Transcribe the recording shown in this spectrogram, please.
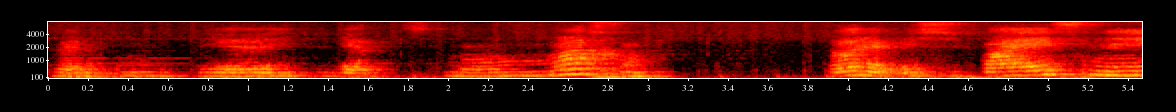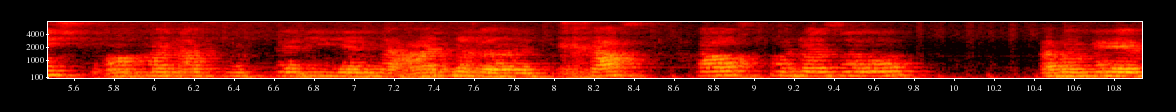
könnten wir jetzt mal machen. Leute, ich weiß nicht, ob man dafür eine andere Kraft braucht oder so. Aber wir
